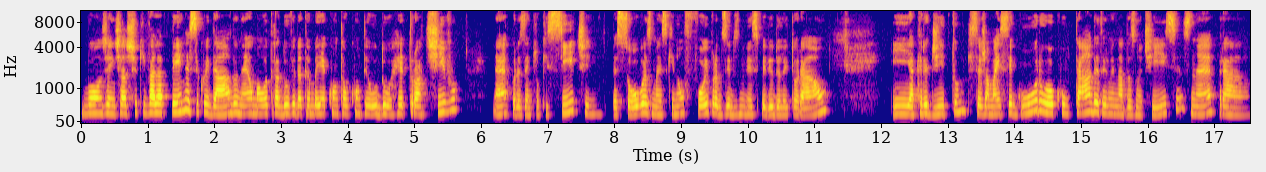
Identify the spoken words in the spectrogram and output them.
Bom, gente, acho que vale a pena esse cuidado, né? Uma outra dúvida também é quanto ao conteúdo retroativo, né? Por exemplo, que cite pessoas, mas que não foi produzido nesse período eleitoral e acredito que seja mais seguro ocultar determinadas notícias, né, para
